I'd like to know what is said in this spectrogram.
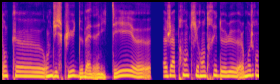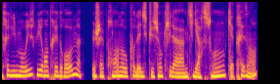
Donc on discute de banalités, J'apprends qu'il rentrait de le. Alors moi, je rentrais l'île Maurice, lui, rentrait de Rome. J'apprends au cours de la discussion qu'il a un petit garçon qui a 13 ans.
